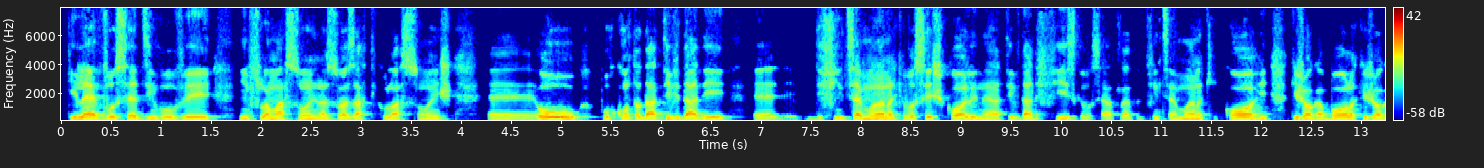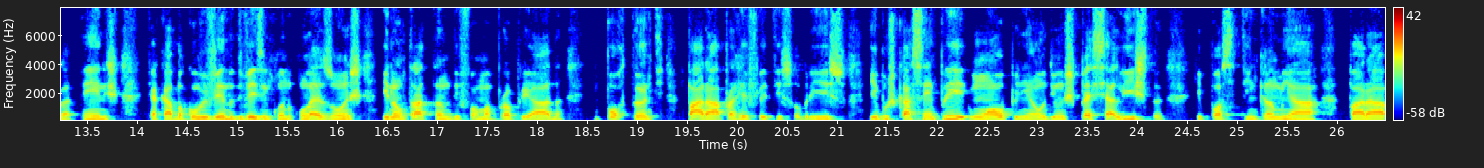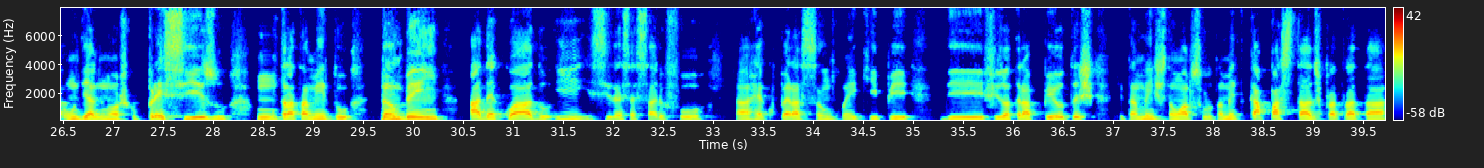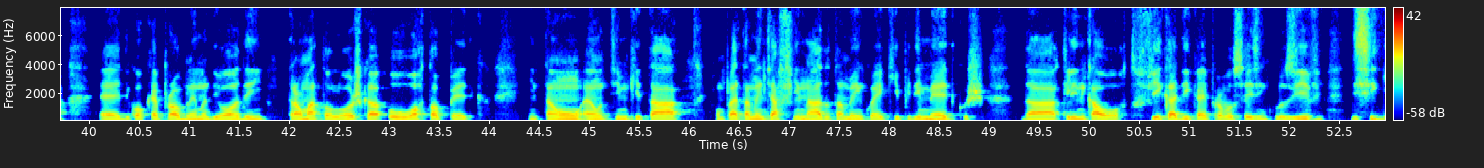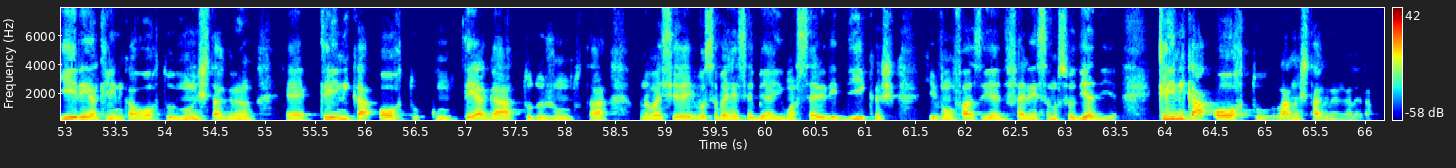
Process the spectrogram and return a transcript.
que leve você a desenvolver inflamações nas suas articulações, é, ou por conta da atividade é, de fim de semana que você escolhe, né? Atividade física, você é atleta de fim de semana que corre, que joga bola, que joga tênis, que acaba convivendo de vez em quando com lesões e não tratando de forma apropriada. Importante parar para refletir sobre isso e buscar sempre uma opinião de um especialista que possa te encaminhar para um diagnóstico preciso, um tratamento também adequado e, se necessário for, a recuperação com a equipe de fisioterapeutas que também estão absolutamente capacitados para tratar é, de qualquer problema de ordem traumatológica ou ortopédica. Então, é um time que está completamente afinado também com a equipe de médicos da Clínica Horto. Fica a dica aí para vocês, inclusive, de seguirem a Clínica Horto no Instagram, é Clínica Horto com TH, tudo junto, tá? Quando vai ser, você vai receber aí uma série de dicas que vão fazer a diferença no seu dia a dia. Clínica Horto, lá no Instagram, galera.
